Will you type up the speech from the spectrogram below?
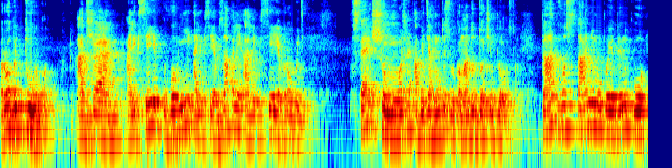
робить турбо. Адже Алексєєв у вогні, Алексєєв в запалі, Алексєєв робить все, що може, аби тягнути свою команду до чемпіонства. Так, в останньому поєдинку,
